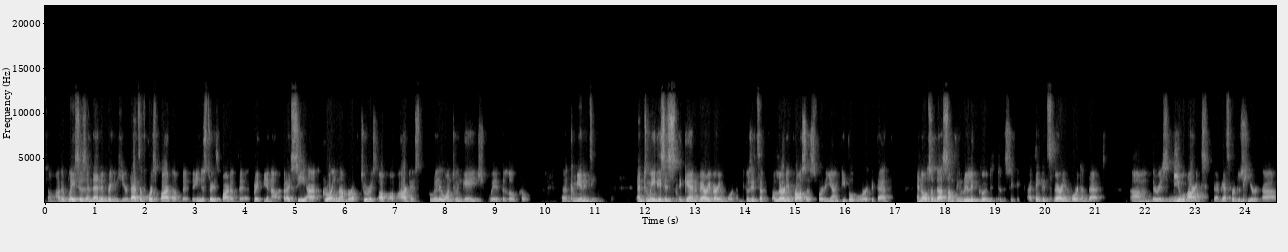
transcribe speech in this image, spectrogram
some other places, and then they bring it here. That's of course part of the, the industry, it's part of the Great Biennale. But I see a growing number of tourists, of, of artists who really want to engage with the local uh, community. And to me, this is again very, very important because it's a, a, learning process for the young people who work with that and also does something really good to the city. I think it's very important that um, there is new art that gets produced here. Uh,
